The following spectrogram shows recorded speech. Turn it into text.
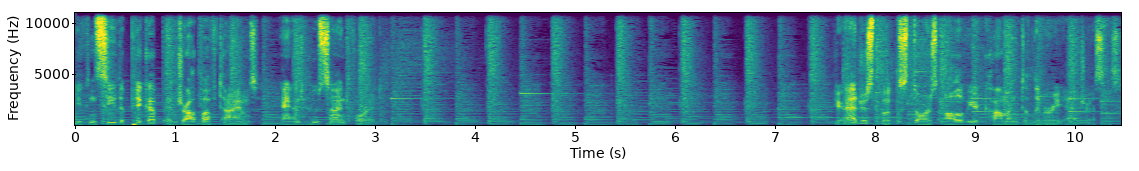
You can see the pickup and drop off times and who signed for it. Your address book stores all of your common delivery addresses.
